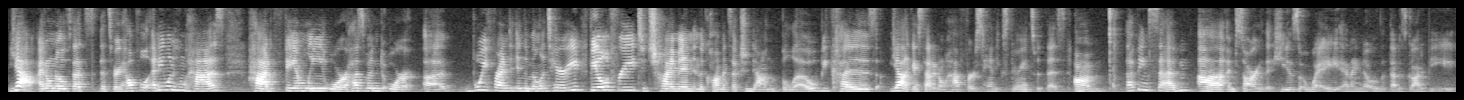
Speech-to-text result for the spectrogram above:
yeah, I don't know if that's that's very helpful. Anyone who has had family or husband or a boyfriend in the military, feel free to chime in in the comment section down below because, yeah, like I said, I don't have firsthand experience with this. Um, that being said, uh, I'm sorry that he is away, and I know that that has got to be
